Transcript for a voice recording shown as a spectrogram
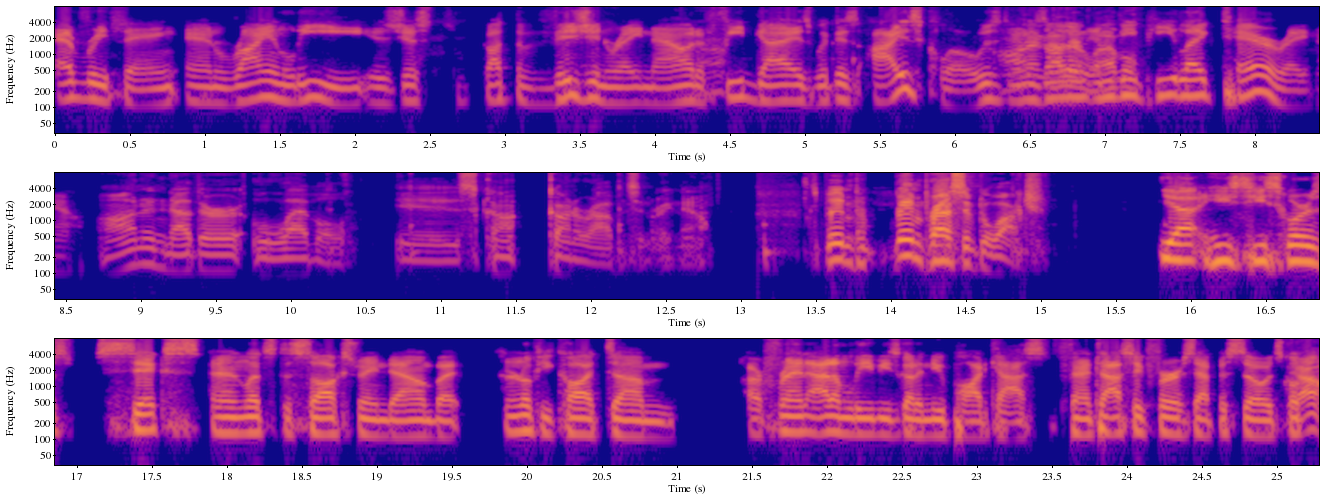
everything. And Ryan Lee is just got the vision right now to feed guys with his eyes closed On and is on an level. MVP like tear right now. On another level is Con- Connor Robinson right now. It's been been impressive to watch. Yeah, he's he scores six and lets the Sox rain down. But I don't know if you caught um, our friend Adam Levy's got a new podcast. Fantastic first episode. It's called Yeah.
